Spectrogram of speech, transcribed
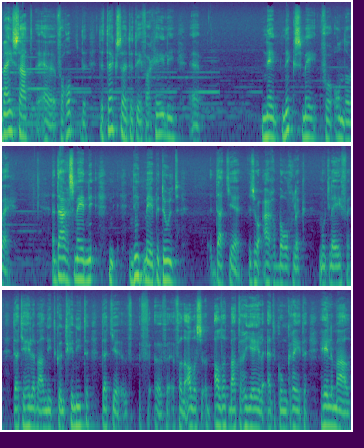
mij staat eh, voorop de, de tekst uit het evangelie, eh, neemt niks mee voor onderweg. En daar is mee, niet, niet mee bedoeld dat je zo arm mogelijk moet leven, dat je helemaal niet kunt genieten, dat je van alles, al het materiële en het concrete helemaal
